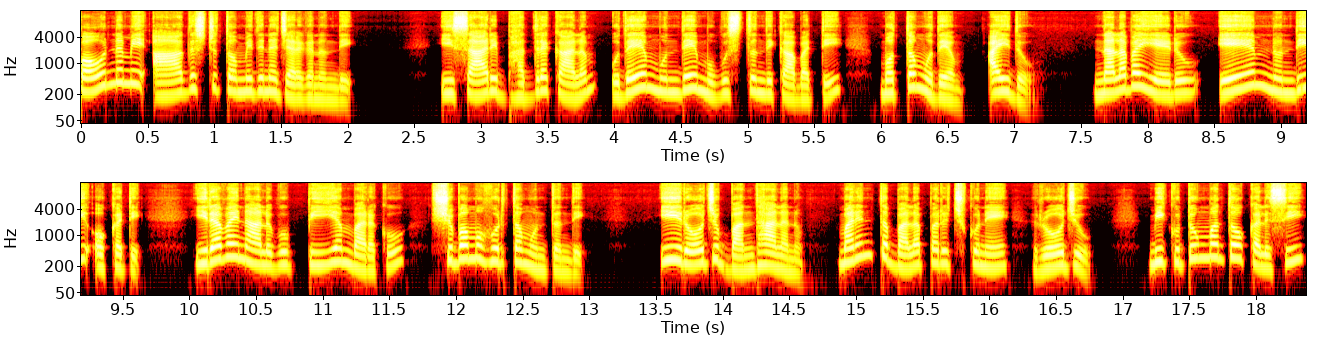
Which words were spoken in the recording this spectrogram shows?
పౌర్ణమి ఆగస్టు తొమ్మిదిన జరగనుంది. ఈసారి భద్రకాలం ఉదయం ముందే ముగుస్తుంది కాబట్టి మొత్తం ఉదయం. ఐదు నలభై ఏడు ఏఎం నుండి ఒకటి ఇరవై నాలుగు పిఎం వరకు శుభముహూర్తం ఉంటుంది. ఈ రోజు బంధాలను మరింత బలపరుచుకునే రోజు. మీ కుటుంబంతో కలిసి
